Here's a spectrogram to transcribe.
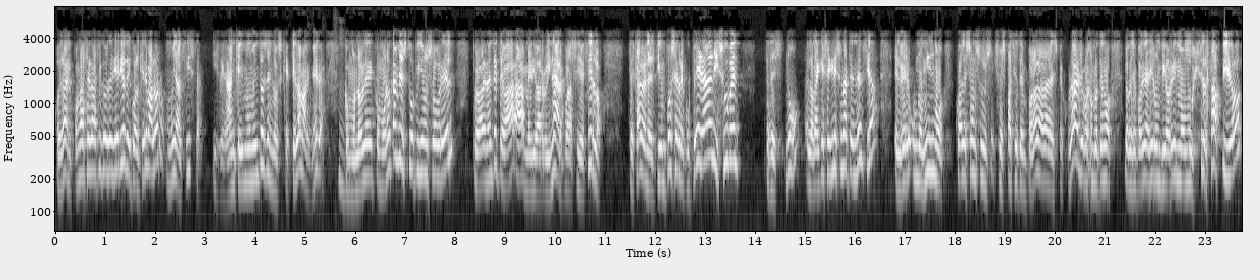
oigan, pónganse gráficos de diario de cualquier valor muy alcista y verán que hay momentos en los que tela marinera. Como no le, como no cambies tu opinión sobre él, probablemente te va a medio arruinar, por así decirlo. Entonces, claro, en el tiempo se recuperan y suben. Entonces, no, lo que hay que seguir es una tendencia, el ver uno mismo cuáles son sus, su espacio temporal a la hora de especular. Yo, por ejemplo, tengo lo que se podría decir un biorritmo muy rápido,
